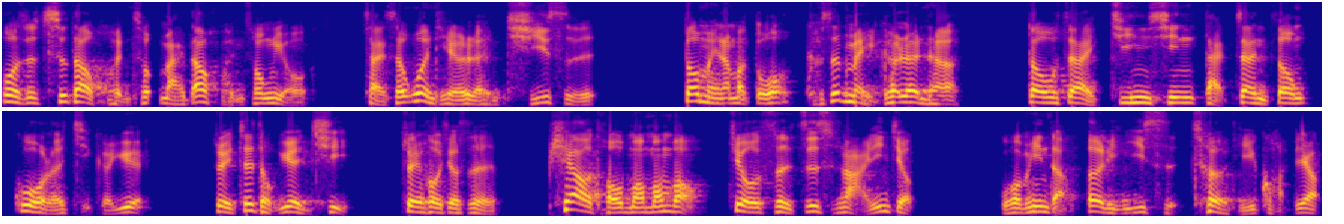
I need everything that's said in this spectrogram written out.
或者吃到混充买到混充油产生问题的人，其实都没那么多。可是每个人呢，都在惊心胆战中过了几个月，所以这种怨气最后就是票投某某某，就是支持马英九，国民党二零一四彻底垮掉，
